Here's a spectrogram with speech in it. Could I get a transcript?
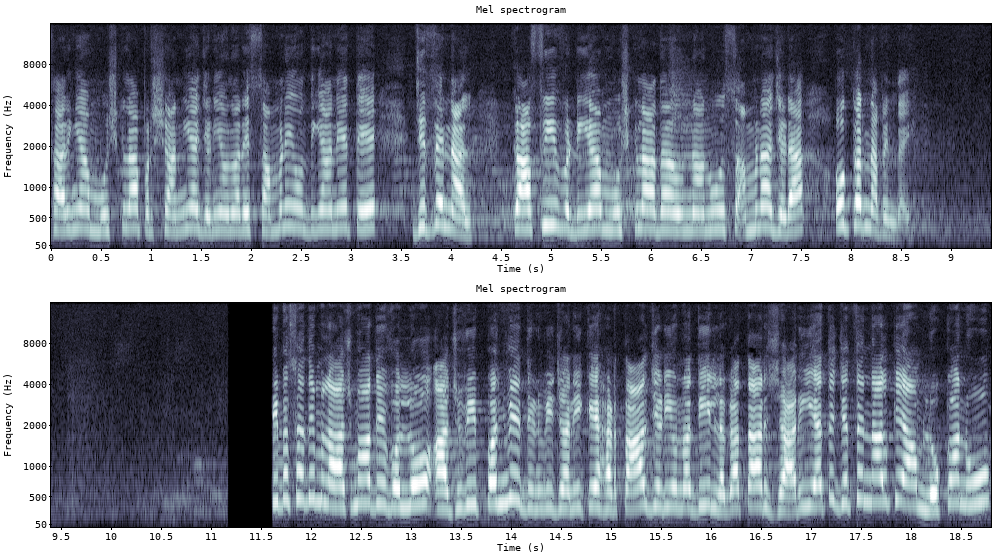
ਸਾਰੀਆਂ ਮੁਸ਼ਕਲਾਂ, ਪਰੇਸ਼ਾਨੀਆਂ ਜਿਹੜੀਆਂ ਉਹਨਾਂ ਦੇ ਸਾਹਮਣੇ ਆਉਂਦੀਆਂ ਨੇ ਤੇ ਜਿਸ ਦੇ ਨਾਲ ਕਾਫੀ ਵੱਡੀਆਂ ਮੁਸ਼ਕਲਾਂ ਦਾ ਉਹਨਾਂ ਨੂੰ ਸਾਹਮਣਾ ਜਿਹੜਾ ਉਹ ਕਰਨਾ ਪੈਂਦਾ ਹੈ। ਬੱਸਾਂ ਦੇ ਮੁਲਾਜ਼ਮਾਂ ਦੇ ਵੱਲੋਂ ਅੱਜ ਵੀ ਪੰਜਵੇਂ ਦਿਨ ਵੀ ਜਾਨੀ ਕਿ ਹੜਤਾਲ ਜਿਹੜੀ ਉਹਨਾਂ ਦੀ ਲਗਾਤਾਰ ਜਾਰੀ ਹੈ ਤੇ ਜਿਸ ਦੇ ਨਾਲ ਕਿ ਆਮ ਲੋਕਾਂ ਨੂੰ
